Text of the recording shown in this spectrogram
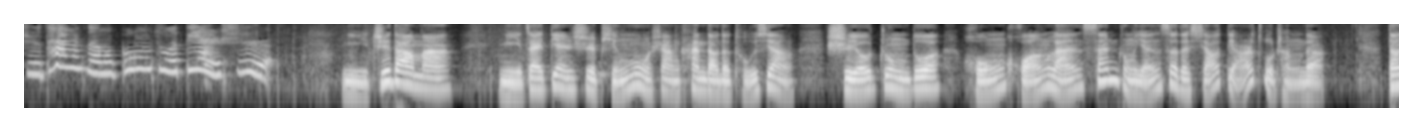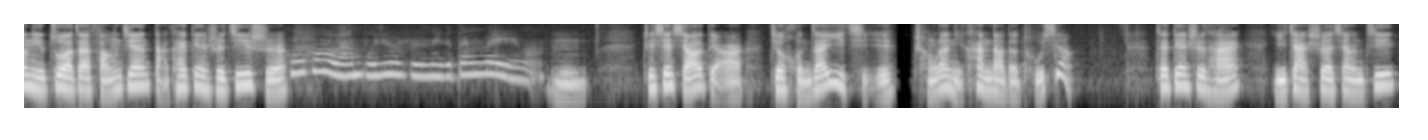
是他们怎么工作电视？你知道吗？你在电视屏幕上看到的图像是由众多红、黄、蓝三种颜色的小点儿组成的。当你坐在房间打开电视机时，红、黄、蓝不就是那个单位吗？嗯，这些小点儿就混在一起，成了你看到的图像。在电视台，一架摄像机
